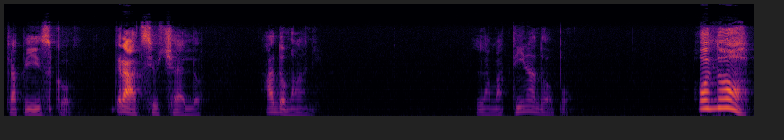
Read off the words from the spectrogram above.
Capisco. Grazie, uccello. A domani. La mattina dopo. Oh no!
